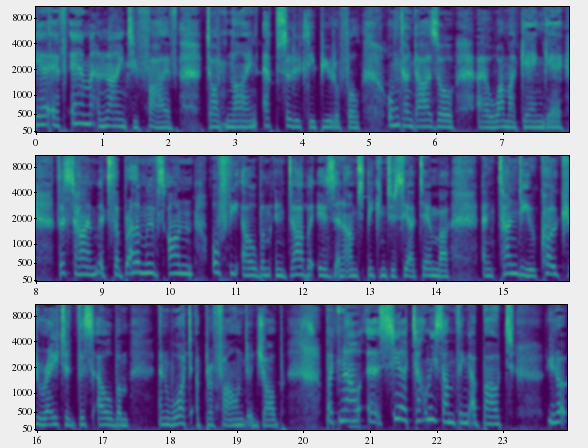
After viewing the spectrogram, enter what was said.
FM 95.9. Absolutely beautiful. Umtandazo uh, Wamagenge. This time it's the Brother Moves On off the album Indaba is, and I'm speaking to Siatemba and Thandi who co-curated this album. And what a profound job. But now, uh, Sia, tell me something about, you know,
